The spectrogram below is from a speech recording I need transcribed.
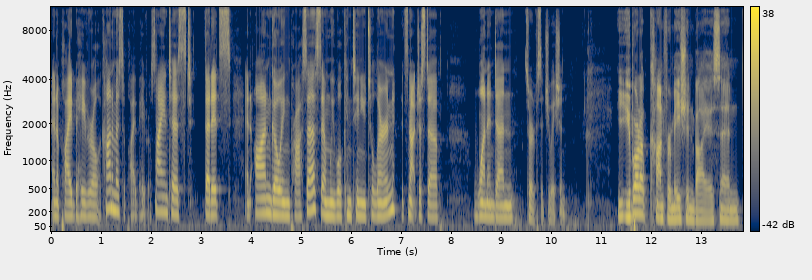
an applied behavioral economist, applied behavioral scientist, that it's an ongoing process and we will continue to learn. It's not just a one and done sort of situation. You brought up confirmation bias, and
